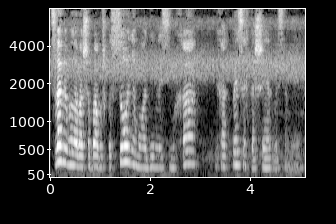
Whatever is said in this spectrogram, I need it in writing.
С вами была ваша бабушка Соня, Муадин Лесимха и Хак Песах Кашер Лесамех.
